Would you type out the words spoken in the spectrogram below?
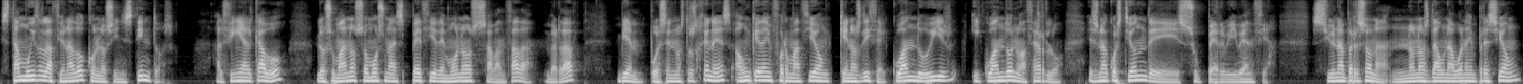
está muy relacionado con los instintos. Al fin y al cabo, los humanos somos una especie de monos avanzada, ¿verdad? Bien, pues en nuestros genes aún queda información que nos dice cuándo huir y cuándo no hacerlo. Es una cuestión de supervivencia. Si una persona no nos da una buena impresión,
